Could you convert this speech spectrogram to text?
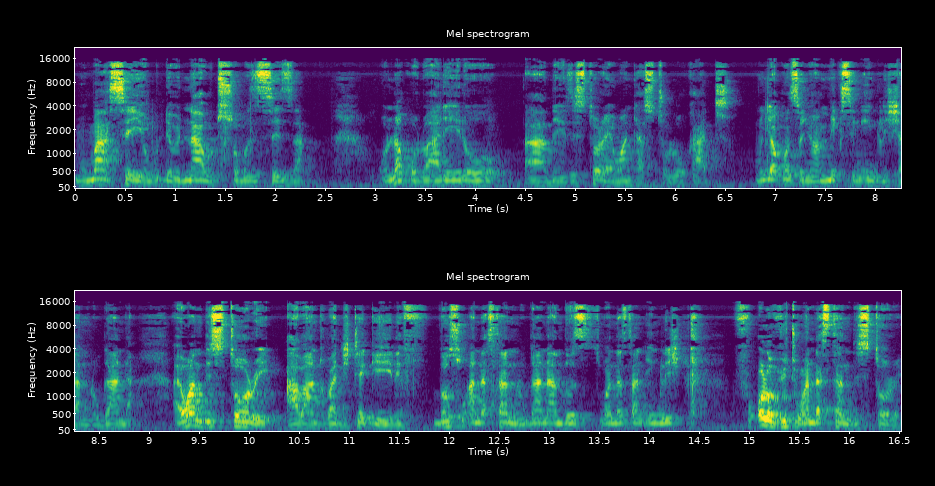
mu maaso eyo obudde bwenna butusobozeseza olunaku olwaleero uh, there is a story i want us to look at. Mujja kunsonyiwa mixing english and luganda. I want this story abantu bagitegeere those who understand luganda and those who understand english for all of you to understand this story.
